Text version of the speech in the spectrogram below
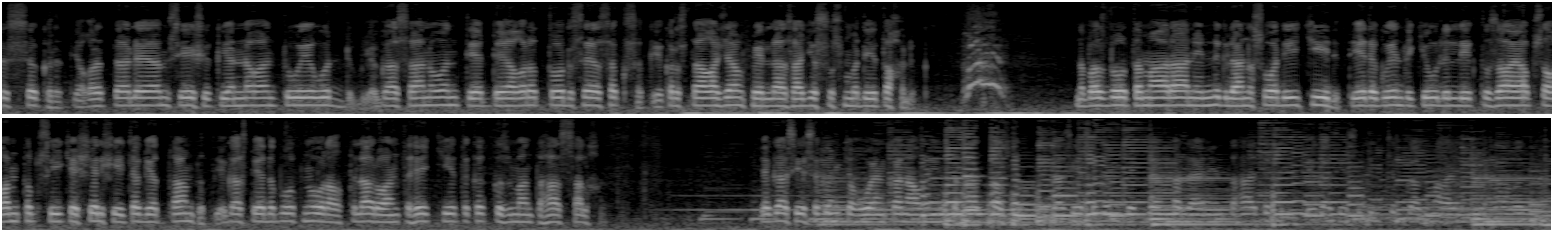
السكرت. يغرت عليها مسيشك ينوانتو يودب يقاسان وانت يد يغرت طول سيسكسك. يكرستا غشام في الله ساجسس مدي تخلق. نبصدو تماران النقلا نسودي تشيد تيدا قوين تكيول اللي اقتصايا بصغن طبسي كشل شي تقي الطامتت يقاس تيدا بوت نور اغتلارو انت هيك تككز ما انتهى السلخت يقاسي سكن تغوين كان او انتهى التصل يقاسي سكن تبدا كذا انتهى تكن يقاسي سكن تبقى ما انتهى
